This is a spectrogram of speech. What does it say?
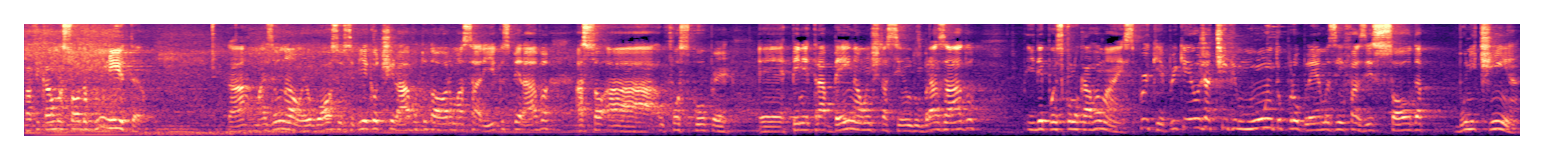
para ficar uma solda bonita, tá? Mas eu não, eu gosto, eu sabia que eu tirava toda hora o maçarico, esperava a, a, o foscoper é, penetrar bem na onde está sendo brasado e depois colocava mais. Por quê? Porque eu já tive muito problemas em fazer solda bonitinha.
